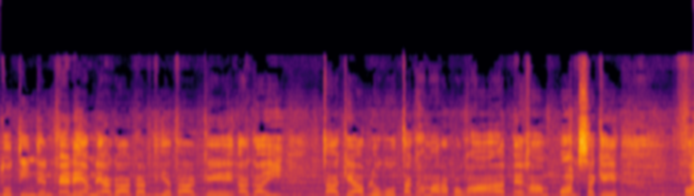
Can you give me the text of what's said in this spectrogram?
दो तीन दिन पहले हमने आगाह कर दिया था कि आगाही, ताकि आप लोगों तक हमारा पैगाम पहुँच सके। और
